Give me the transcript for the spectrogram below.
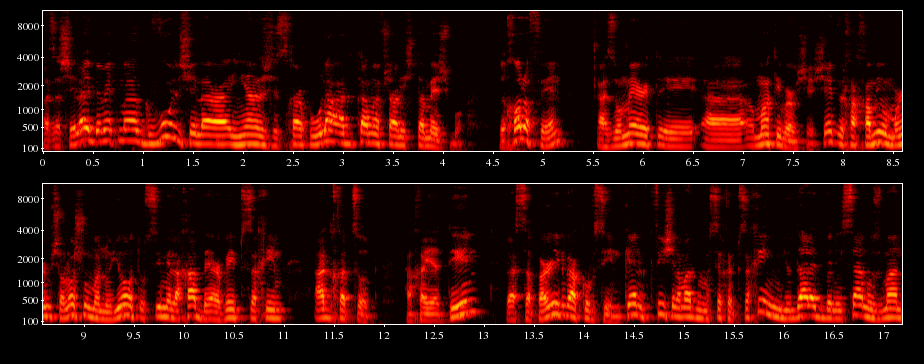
אז השאלה היא באמת מה הגבול של העניין הזה של שכר פעולה, עד כמה אפשר להשתמש בו. בכל אופן, אז אומרת, אה, אמרתי רב ששת, וחכמים אומרים שלוש אומנויות עושים מלאכה בערבי פסחים עד חצות. החייטין והספרין והכובסין. כן, כפי שלמדנו במסכת פסחים, י"ד בניסן הוא זמן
